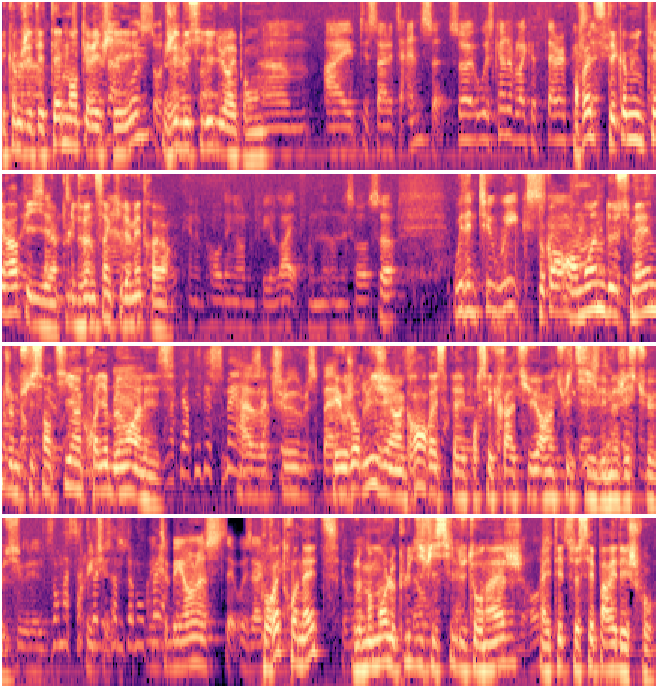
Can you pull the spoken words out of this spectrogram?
Et comme j'étais tellement terrifié, j'ai décidé de lui répondre. En fait, c'était comme une thérapie à plus de 25 km/h. Donc en, en moins de deux semaines, je me suis senti incroyablement à l'aise. Et aujourd'hui, j'ai un grand respect pour ces créatures intuitives et majestueuses. Pour être honnête, le moment le plus difficile du tournage a été de se séparer des chevaux,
